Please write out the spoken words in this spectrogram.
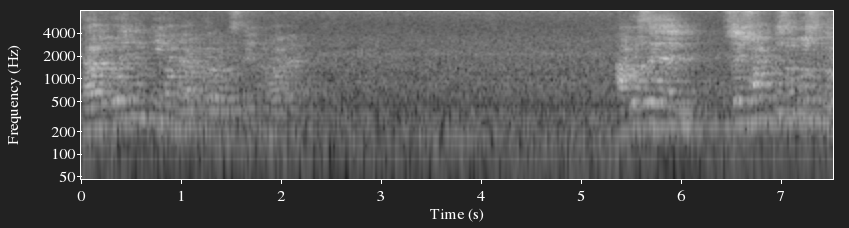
তাহলে ওই দিন কি হবে? আপনারা বুঝতে হবে? আবু সে সব কিছু বুঝতো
